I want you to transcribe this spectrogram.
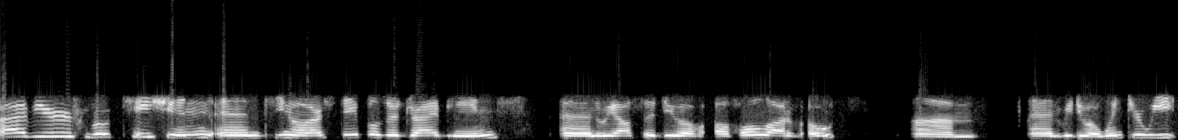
five-year rotation, and you know our staples are dry beans, and we also do a, a whole lot of oats. Um, and we do a winter wheat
